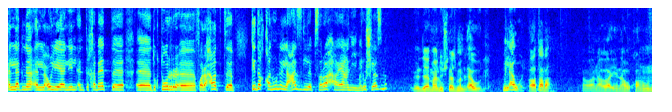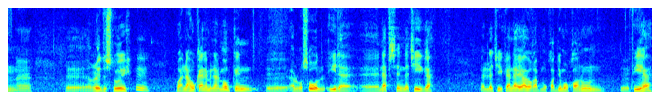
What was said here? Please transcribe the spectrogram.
اللجنة العليا للانتخابات دكتور فرحات. كده قانون العزل بصراحة يعني ملوش لازمة؟ ده مالوش لازمة من الأول. من الأول. آه طبعا. هو أنا رأيي إنه قانون آه، آه، غير دستوري. وأنه كان من الممكن آه، الوصول إلى نفس النتيجة التي كان يرغب مقدمو القانون فيها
